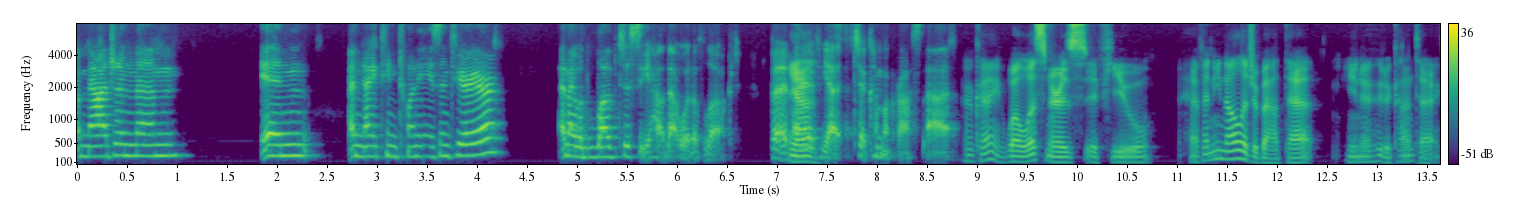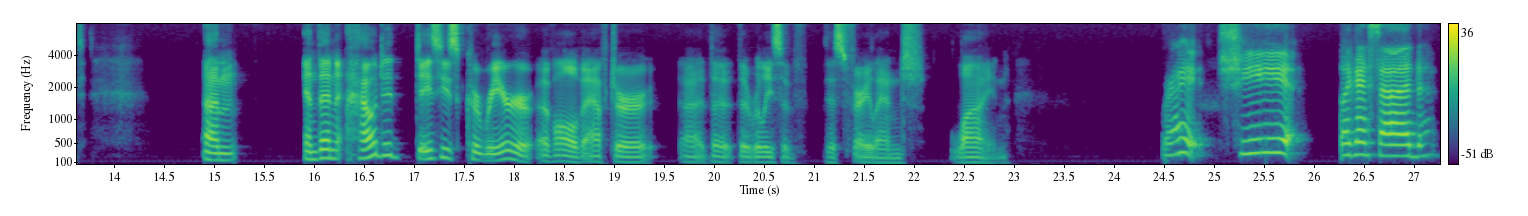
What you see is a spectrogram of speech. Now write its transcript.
imagine them in a 1920s interior. And I would love to see how that would have looked, but yeah. I have yet to come across that. Okay. Well, listeners, if you have any knowledge about that, you know who to contact. Um, and then how did Daisy's career evolve after uh, the the release of this Fairyland line? Right. She like I said,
